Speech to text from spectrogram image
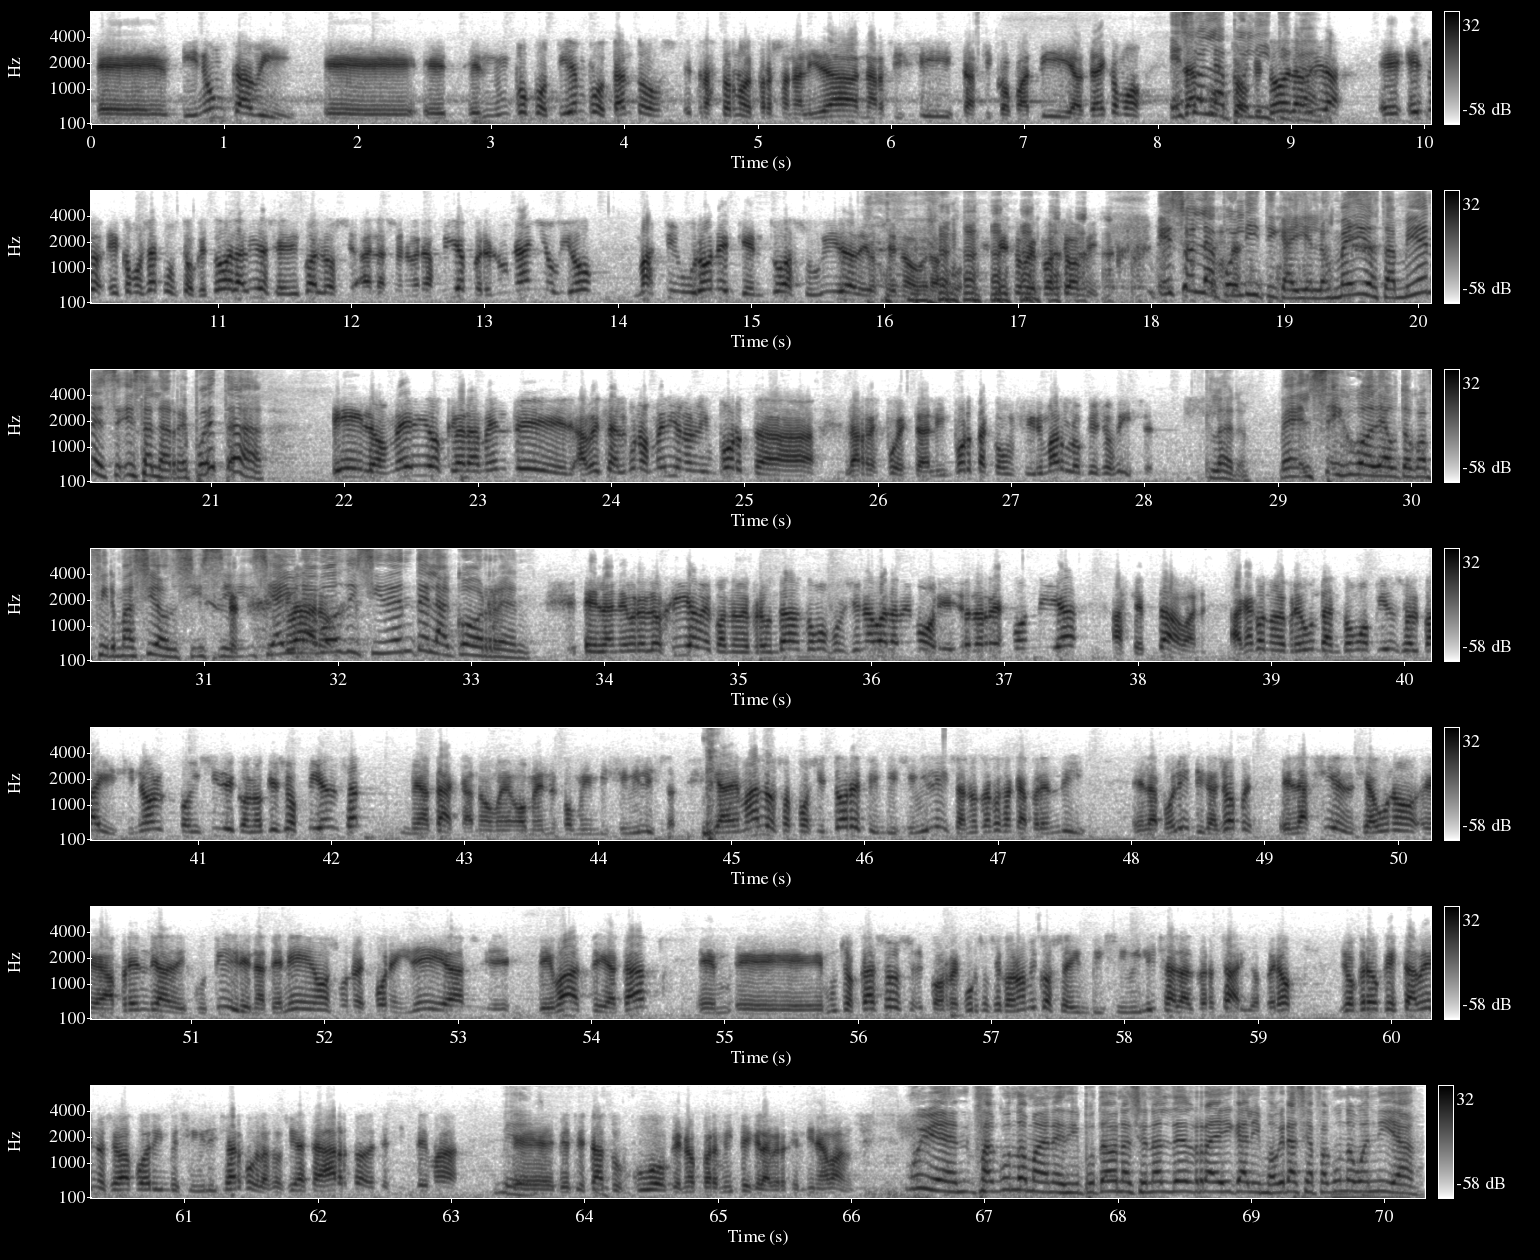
eh, y nunca vi eh, eh, en un poco tiempo tantos eh, trastornos de personalidad, narcisista, psicopatía. O sea, es como... Eso en la que Toda la política. vida, eso es como Jacques Cousteau, que toda la vida se dedicó a, los- a la sonografía, pero en un año vio más tiburones que en toda su vida de oceanógrafo. Eso me pasó a mí. ¿Eso en la política y en los medios también? ¿Es, ¿Esa es la respuesta? Y los medios, claramente, a veces a algunos medios no le importa la respuesta, le importa confirmar lo que ellos dicen. Claro. El sesgo de autoconfirmación. Si, si, si hay una voz disidente, la corren. En la neurología, me- cuando me preguntaban cómo funcionaba la memoria y yo le respondía, aceptaban. Acá cuando me preguntan cómo pienso el país, si no coincide con lo que ellos piensan, me atacan o me, o me, o me invisibilizan. Y además los opositores te invisibilizan, otra cosa que aprendí en la política. Yo en la ciencia uno eh, aprende a discutir en Ateneos, uno expone ideas, eh, debate acá. En, eh, en muchos casos, con recursos económicos se invisibiliza al adversario, pero yo creo que esta vez no se va a poder invisibilizar porque la sociedad está harta de este sistema, eh, de este status quo que no permite que la Argentina avance. Muy bien, Facundo Manes, diputado nacional del radicalismo. Gracias, Facundo, buen día.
